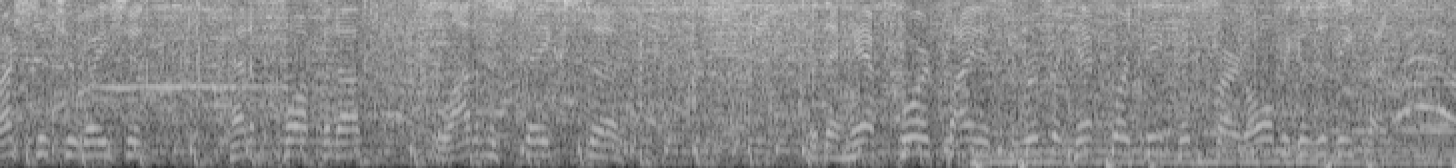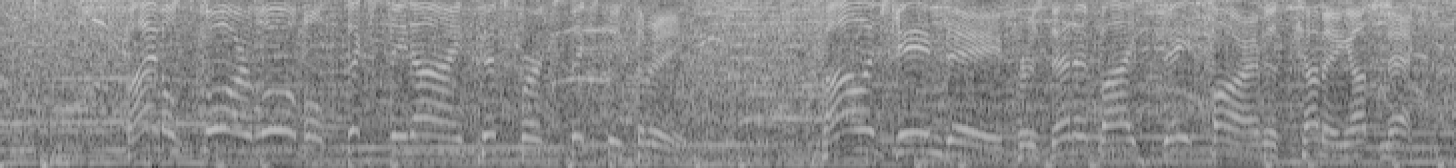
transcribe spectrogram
rush situation, had them cough it up. A lot of mistakes uh, in the half court by a terrific half court team, Pittsburgh, all because of defense. Final score Louisville 69, Pittsburgh 63. College Game Day presented by State Farm is coming up next.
